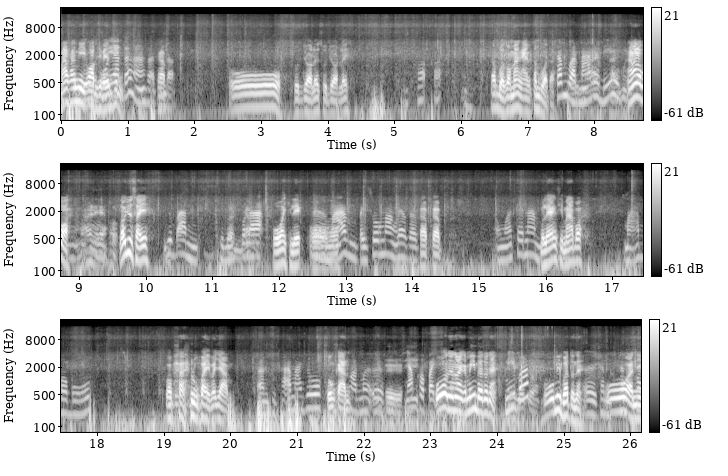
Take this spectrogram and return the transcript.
มาทางนี้อ้อมสิไปโยพุ่นเด้อฮะครับ โอ้สุดยอดเลยสุดยอดเลยเพราะเพราะ ตำรวจว่ามาไงตำรวจอะ ตำรวจมาแล้วดิอ้าวแล้วบ่ มาแล้วเราอยู่ไสอยู่บ้านสิเล็กโบละโอ้ยขี้เล็กเออหมาไปช่วงน้องแล้วก็ครับครับเอามาใส่น้ำแมลงสิมาบ่หมาบ่บูบ่พาลูกไปพยายาม อันสิพามาอยู่สงกรานต์ฮอดมือเออเออ ยับเข้าไปโอ้น้อยๆก็มีเบิดตัวน่ะมีเบิดโอ้มีเบิดตัวน่ะเออคัโอ้อันนี้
